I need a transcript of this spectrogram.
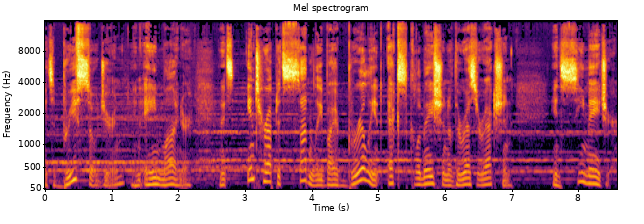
It's a brief sojourn in A minor, and it's interrupted suddenly by a brilliant exclamation of the resurrection in C major.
